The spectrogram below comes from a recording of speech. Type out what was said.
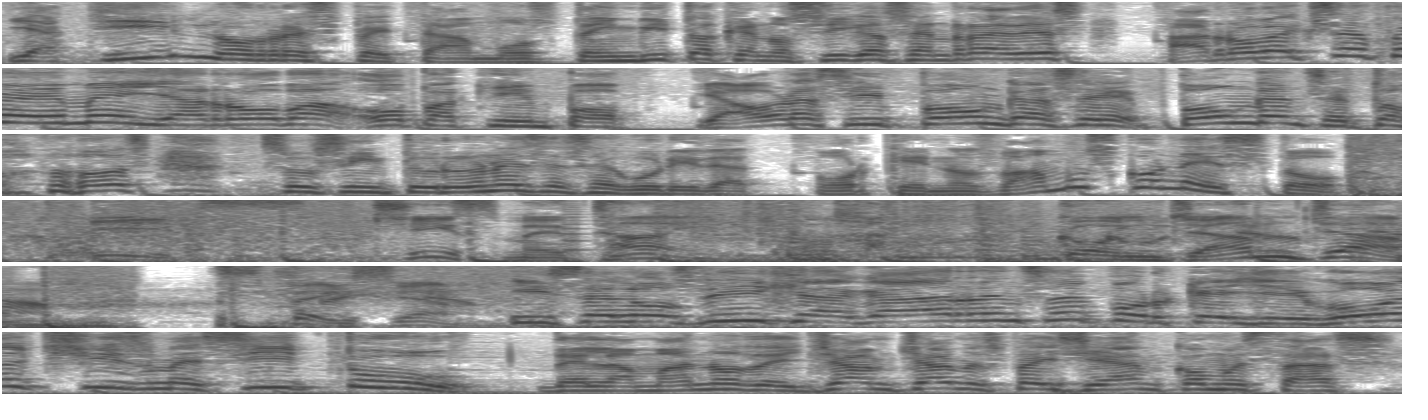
y aquí lo respetamos. Te invito a que nos sigas en redes, arroba XFM y arroba Opa Kim Pop. Y ahora sí, póngase, pónganse todos sus cinturones de seguridad, porque nos vamos con esto. It's Chisme Time. Con Jam Jam. Space Jam. Y se los dije, agárrense porque llegó el chismecito de la mano de Jam Jam Space Jam. ¿Cómo estás?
